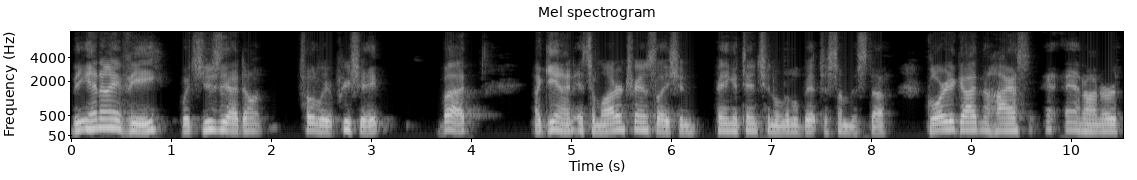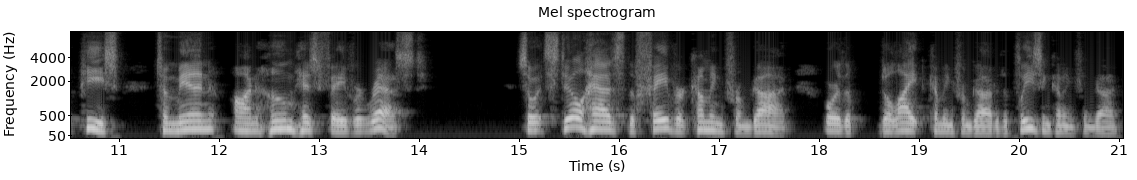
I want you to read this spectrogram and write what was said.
The NIV, which usually I don't totally appreciate, but again, it's a modern translation, paying attention a little bit to some of this stuff. Glory to God in the highest and on earth peace to men on whom his favor rests. So it still has the favor coming from God, or the delight coming from God, or the pleasing coming from God.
